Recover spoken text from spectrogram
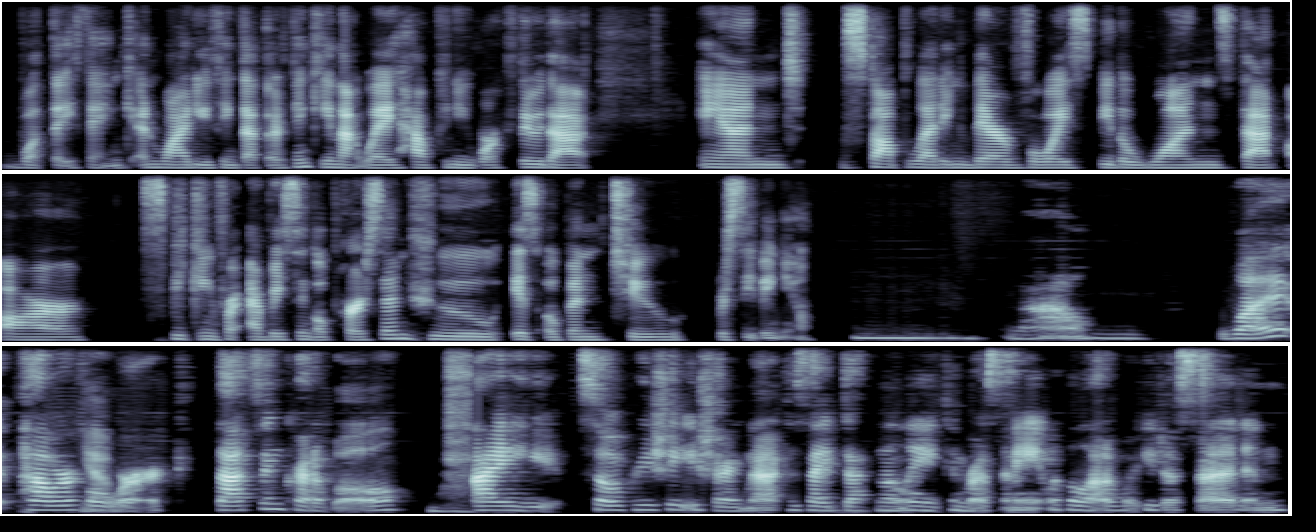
what they think and why do you think that they're thinking that way? How can you work through that? And stop letting their voice be the ones that are speaking for every single person who is open to receiving you. Mm, wow. Mm. what powerful yeah. work. That's incredible. I so appreciate you sharing that because i definitely can resonate with a lot of what you just said and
